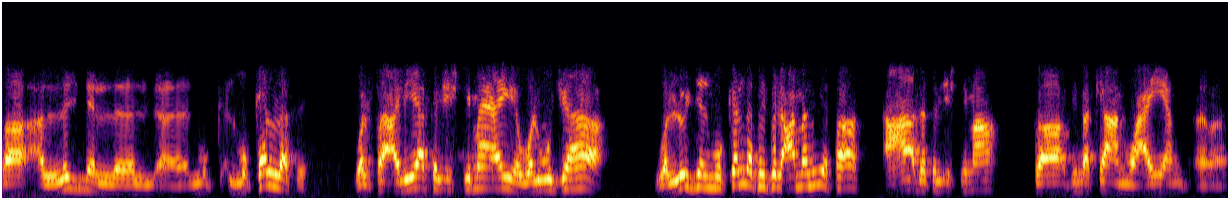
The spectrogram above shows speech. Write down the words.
فاللجنة المكلفة والفعاليات الاجتماعية والوجهاء واللجنة المكلفة في العملية فأعادت الاجتماع في مكان معين آه،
